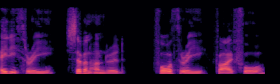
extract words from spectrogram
83 700 4354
